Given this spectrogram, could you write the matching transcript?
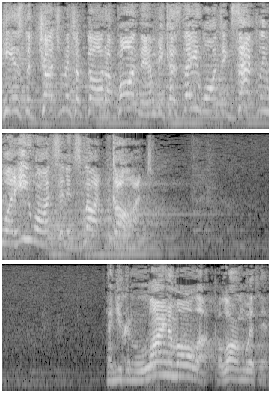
He is the judgment of God upon them because they want exactly what he wants and it's not God. And you can line them all up along with him.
